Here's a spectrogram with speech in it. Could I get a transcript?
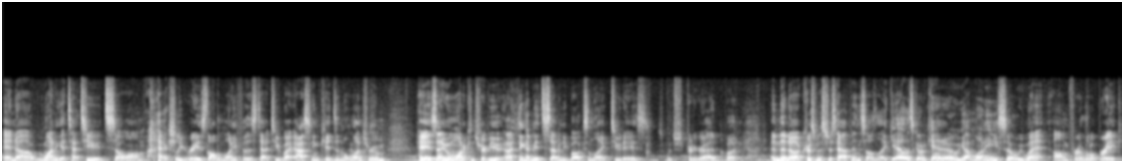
and uh, we wanted to get tattooed. So um, I actually raised all the money for this tattoo by asking kids in the lunchroom, "Hey, does anyone want to contribute?" And I think I made seventy bucks in like two days, which is pretty rad. but and then uh, Christmas just happened, so I was like, "Yeah, let's go to Canada. We got money." So we went um, for a little break.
